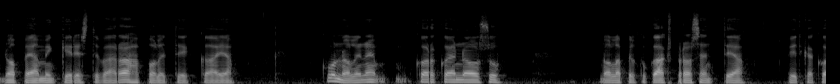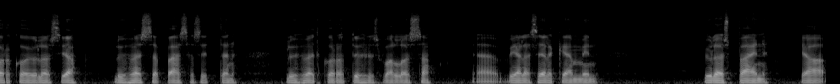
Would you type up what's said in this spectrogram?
nopeammin kiristyvää rahapolitiikkaa ja kunnollinen korkojen nousu 0,2 prosenttia, pitkä korko ylös ja lyhyessä päässä sitten lyhyet korot Yhdysvalloissa äh, vielä selkeämmin ylöspäin. Ja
